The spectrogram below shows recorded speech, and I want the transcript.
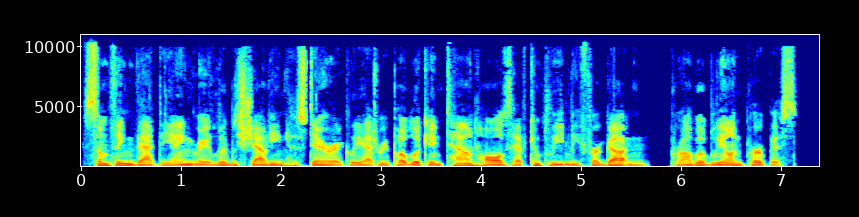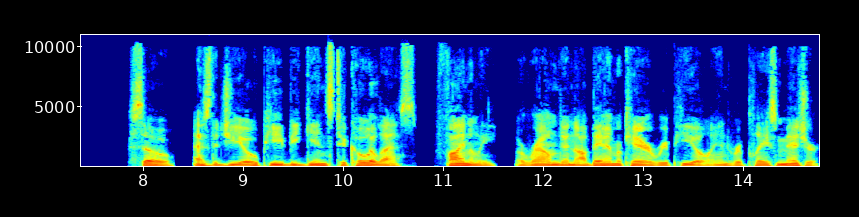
something that the angry libs shouting hysterically at Republican town halls have completely forgotten, probably on purpose. So, as the GOP begins to coalesce, finally, around an Obamacare repeal and replace measure,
